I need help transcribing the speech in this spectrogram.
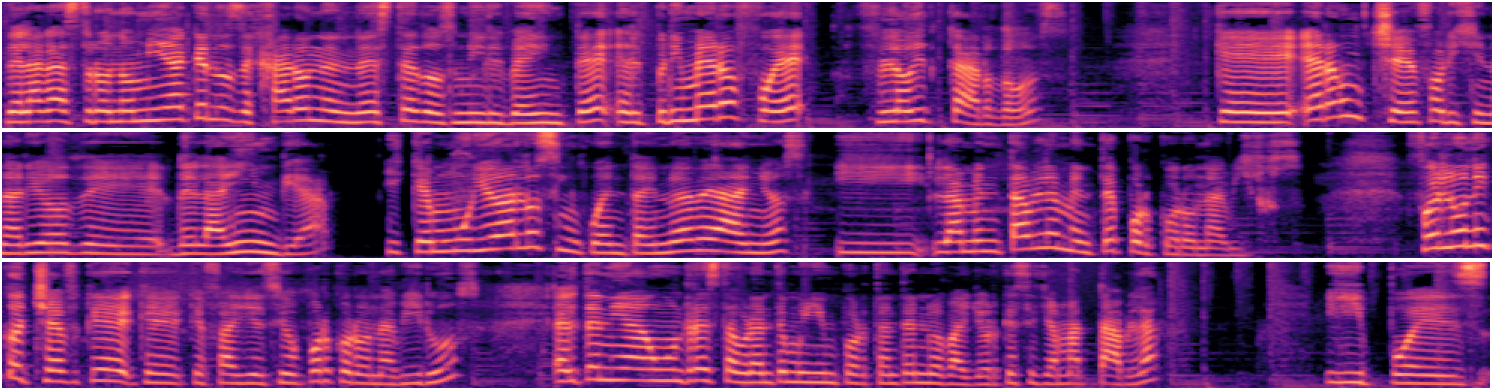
de la gastronomía que nos dejaron en este 2020. El primero fue Floyd Cardos que era un chef originario de, la India y que murió a los 59 años y lamentablemente por coronavirus. Fue el único chef que, falleció por coronavirus. Él tenía un restaurante muy importante en Nueva York que se llama Tabla. Y pues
